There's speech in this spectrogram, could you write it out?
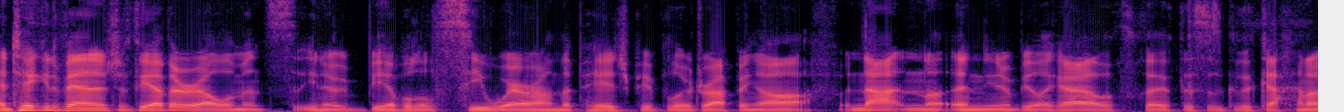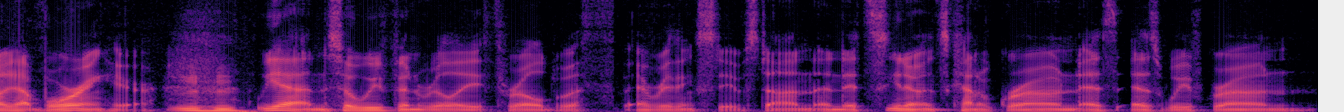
And take advantage of the other elements. You know, be able to see where on the page people are dropping off, not in, and you know, be like, ah, looks like this is kind of got boring here. Mm-hmm. Yeah, and so we've been really thrilled with everything Steve's done, and it's you know, it's kind of grown as as we've grown,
